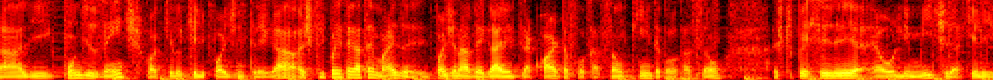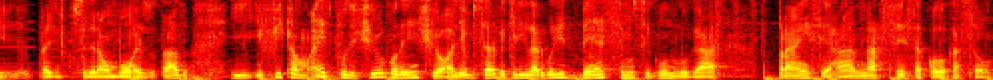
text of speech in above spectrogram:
tá ali condizente com aquilo que ele pode entregar. Acho que ele pode entregar até mais, ele pode navegar entre a quarta colocação, quinta colocação. Acho que PC é o limite daquele para a gente considerar um bom resultado e, e, fica mais positivo quando a gente olha e observa que ele largou de 12 segundo lugar para encerrar na sexta colocação.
